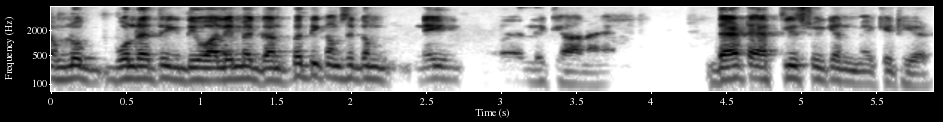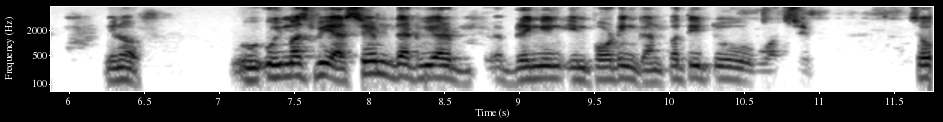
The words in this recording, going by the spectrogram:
हम लोग बोल रहे थे कि दिवाली में गणपति कम से कम नहीं लेके आना है. That at least we can make it here you know we must be ashamed that we are bringing importing Ganpati to worship so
